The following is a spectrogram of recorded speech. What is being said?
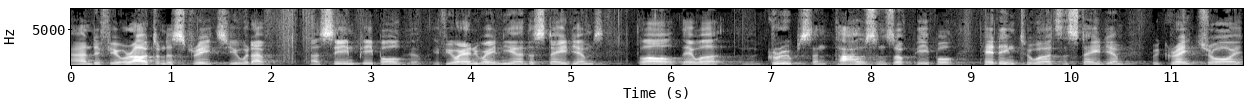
And if you were out on the streets, you would have uh, seen people, if you were anywhere near the stadiums, well, there were groups and thousands of people heading towards the stadium with great joy,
